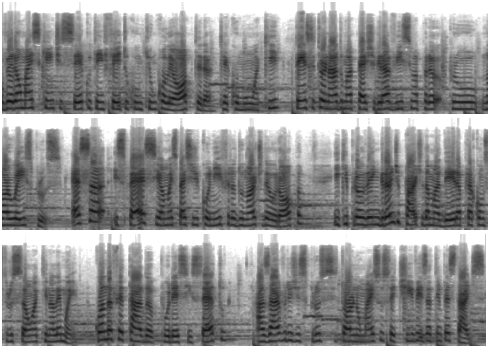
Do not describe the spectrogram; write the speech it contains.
o verão mais quente e seco tem feito com que um coleóptera, que é comum aqui, tenha se tornado uma peste gravíssima para o Norway Spruce. Essa espécie é uma espécie de conífera do norte da Europa e que provém grande parte da madeira para construção aqui na Alemanha. Quando afetada por esse inseto, as árvores de spruce se tornam mais suscetíveis a tempestades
